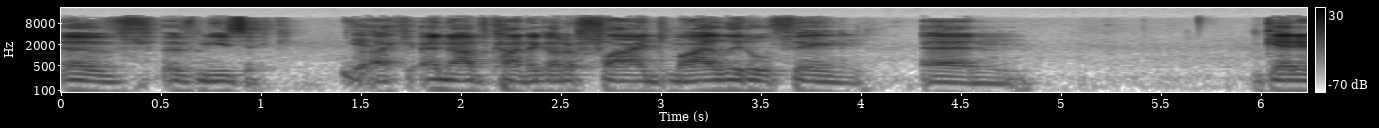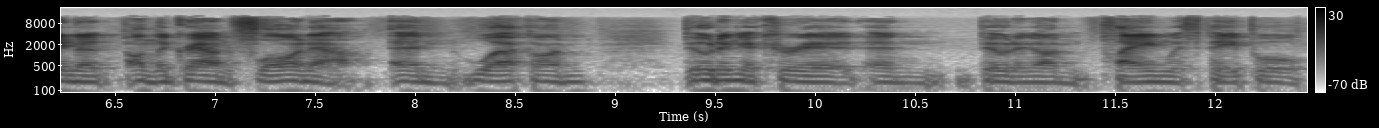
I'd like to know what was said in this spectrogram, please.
of of music. Yeah. like and i've kind of got to find my little thing and get in it on the ground floor now and work on building a career and building on playing with people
